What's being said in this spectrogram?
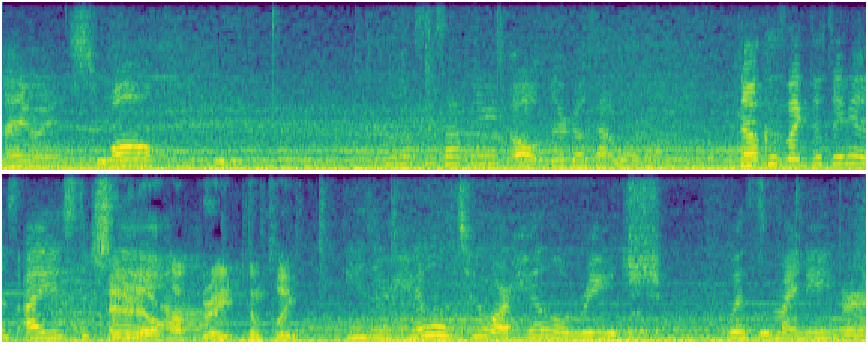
Anyways, well, what else is happening? Oh, there goes that one. No, because like the thing is, I used to play Citadel um, upgrade complete. either Halo 2 or Halo Reach with my neighbor,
